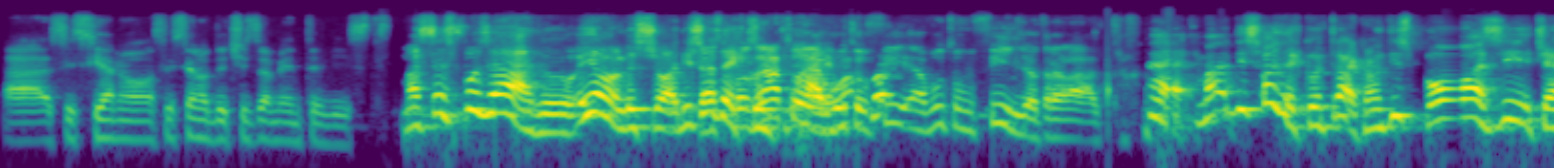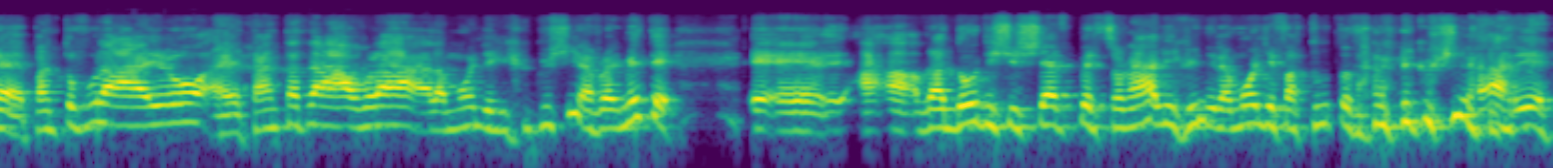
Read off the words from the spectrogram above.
uh, si, siano, si, siano, decisamente visti. Ma sei sposato? Io non lo so, di solito è sposato e ha avuto, fi- ha avuto, un figlio, tra l'altro. Eh, ma di solito è il contrario, quando ti sposi, c'è cioè, pantofolaio, eh, tanta tavola, la moglie che cucina, probabilmente eh, avrà 12 chef personali, quindi la moglie fa tutto tranne cucinare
